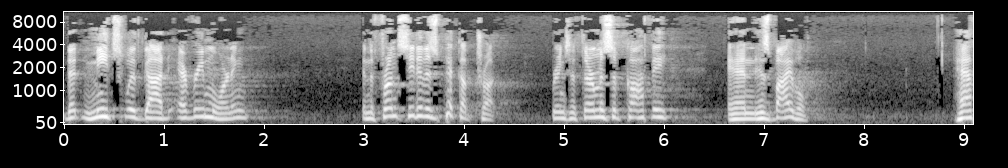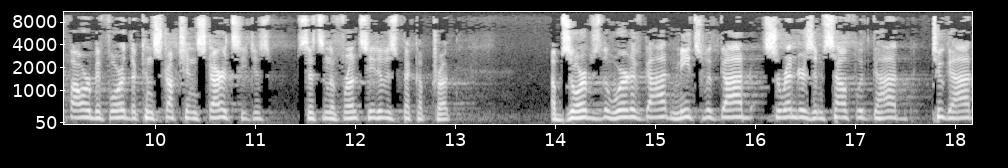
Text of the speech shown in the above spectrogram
that meets with God every morning in the front seat of his pickup truck, brings a thermos of coffee and his Bible. Half hour before the construction starts, he just sits in the front seat of his pickup truck, absorbs the Word of God, meets with God, surrenders himself with God, to God,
